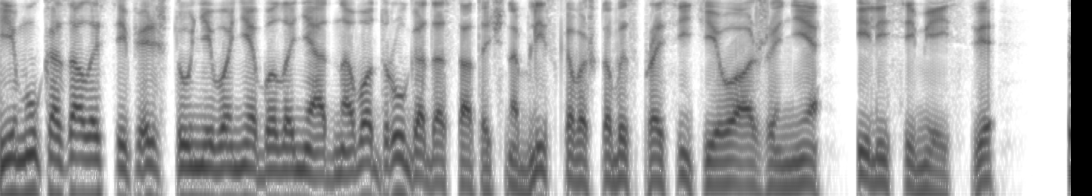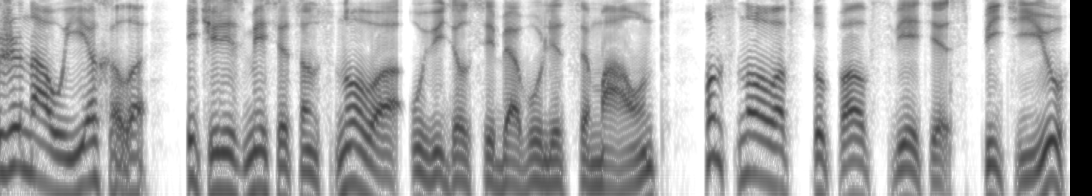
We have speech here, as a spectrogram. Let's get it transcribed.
Ему казалось теперь, что у него не было ни одного друга достаточно близкого, чтобы спросить его о жене или семействе. Жена уехала, и через месяц он снова увидел себя в улице Маунт. Он снова вступал в свете с пятью,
